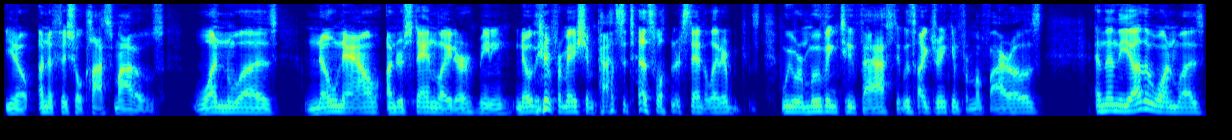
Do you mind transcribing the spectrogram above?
you know, unofficial class mottos. One was know now, understand later, meaning know the information, pass the test, we'll understand it later because we were moving too fast. It was like drinking from a fire hose. And then the other one was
